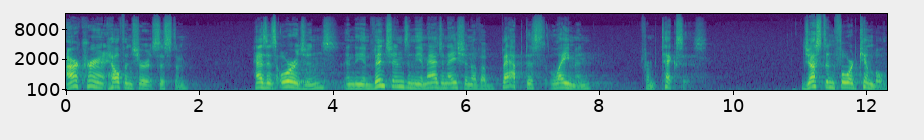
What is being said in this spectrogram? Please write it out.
Our current health insurance system has its origins in the inventions and the imagination of a Baptist layman from Texas. Justin Ford Kimball,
